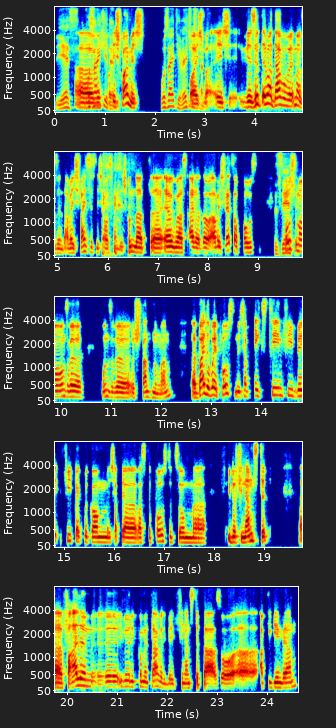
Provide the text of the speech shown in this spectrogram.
Yes. Wo äh, seid ihr denn? Ich freue mich. Wo seid ihr? Welches Boah, ich, ich, wir sind immer da, wo wir immer sind, aber ich weiß es nicht auswendig. 100 äh, irgendwas, I don't know. Aber ich werde es auch posten. Sehr ich poste schön. mal unsere, unsere Standnummern. Uh, by the way, posten. Ich habe extrem viel Be Feedback bekommen. Ich habe ja was gepostet zum, uh, über Finanztipp. Uh, vor allem über die Kommentare, die bei Finanztipp da so abgegeben werden.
